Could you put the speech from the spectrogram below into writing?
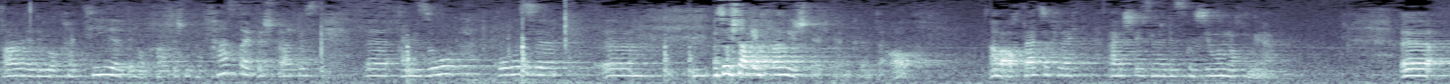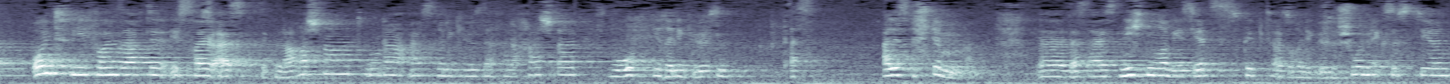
Frage der Demokratie, der demokratischen Verfasstheit des Staates äh, eine so große, äh, so stark in Frage gestellt werden könnte. Auch. Aber auch dazu vielleicht anschließend eine Diskussion noch mehr. Äh, und wie ich vorhin sagte, Israel als säkularer Staat oder als religiöser Halacha-Staat, wo die Religiösen das alles bestimmen. Äh, das heißt, nicht nur, wie es jetzt gibt, also religiöse Schulen existieren,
